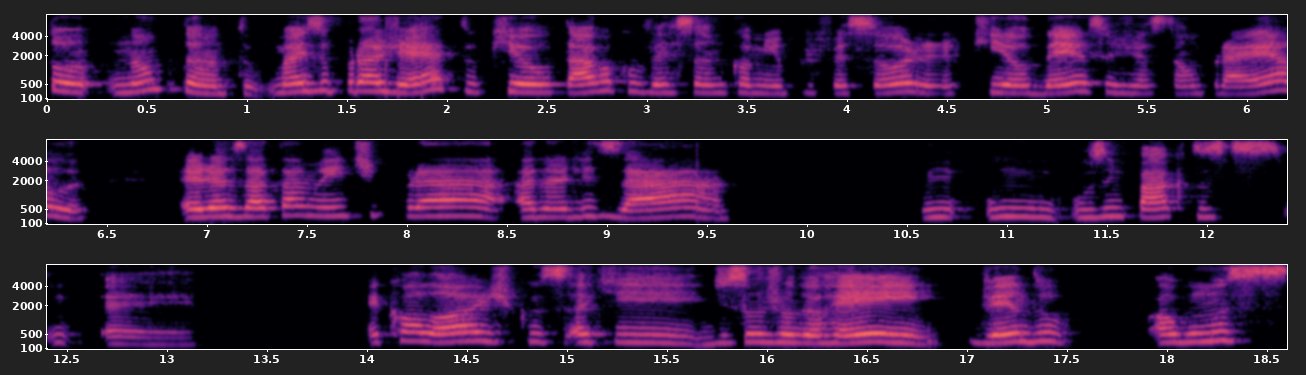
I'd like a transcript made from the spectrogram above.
to, não tanto, mas o projeto que eu estava conversando com a minha professora, que eu dei a sugestão para ela, era exatamente para analisar um, um, os impactos é, ecológicos aqui de São João del Rei, vendo algumas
